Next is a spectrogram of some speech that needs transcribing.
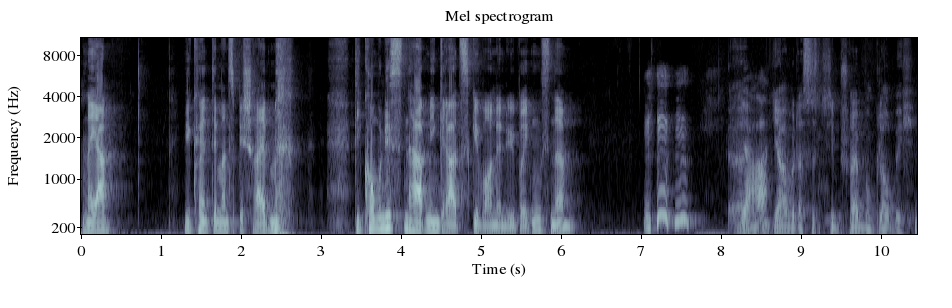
naja, wie könnte man es beschreiben? Die Kommunisten haben in Graz gewonnen übrigens, ne? ja. Ähm, ja, aber das ist die Beschreibung, glaube ich.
